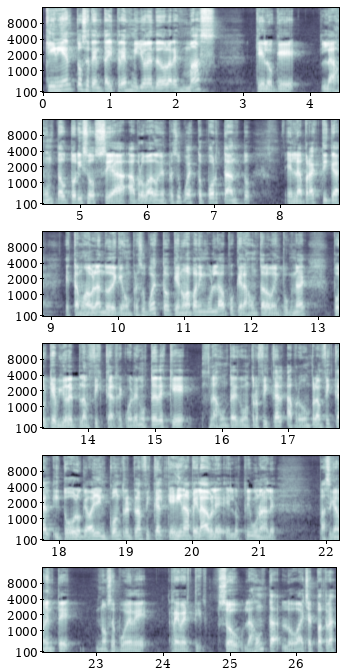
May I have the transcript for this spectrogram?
573 millones de dólares más que lo que la Junta autorizó se ha aprobado en el presupuesto. Por tanto, en la práctica, estamos hablando de que es un presupuesto que no va para ningún lado porque la Junta lo va a impugnar porque viola el plan fiscal. Recuerden ustedes que la Junta de Control Fiscal aprueba un plan fiscal y todo lo que vaya en contra del plan fiscal, que es inapelable en los tribunales, básicamente no se puede revertir. So, la Junta lo va a echar para atrás.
